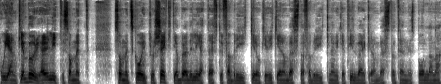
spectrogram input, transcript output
Och egentligen började det lite som ett, som ett skojprojekt. Jag började leta efter fabriker. Okej, okay, vilka är de bästa fabrikerna? Vilka tillverkar de bästa tennisbollarna?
